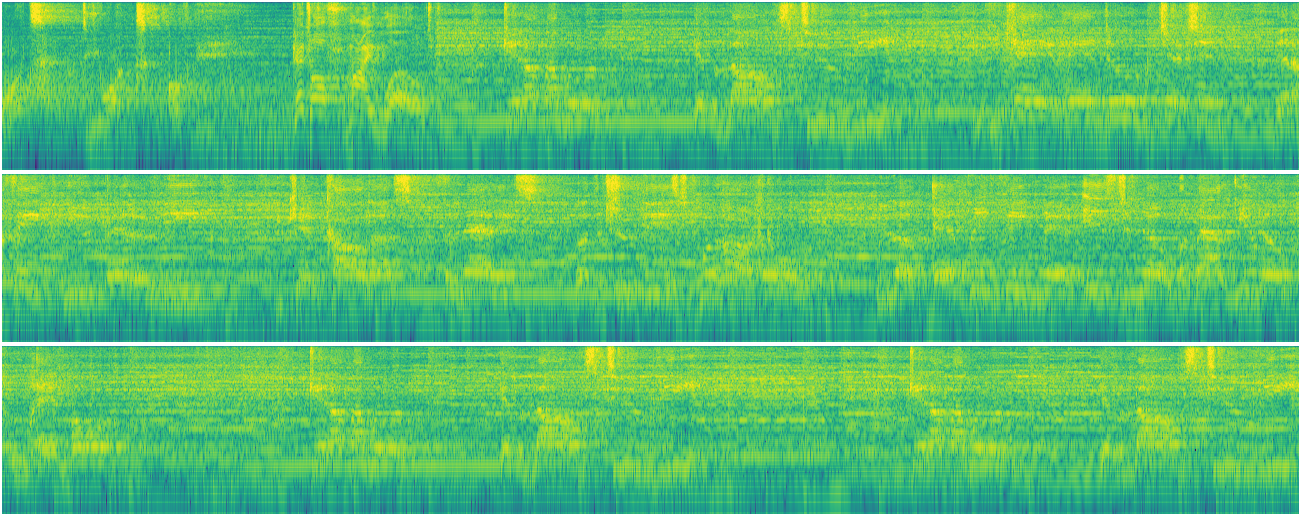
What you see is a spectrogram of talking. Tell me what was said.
What do you want of me? Get off my world. Get off my world. It belongs to me. If you can't handle rejection, then I think you it belongs to me. Get off my world, it belongs to me.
